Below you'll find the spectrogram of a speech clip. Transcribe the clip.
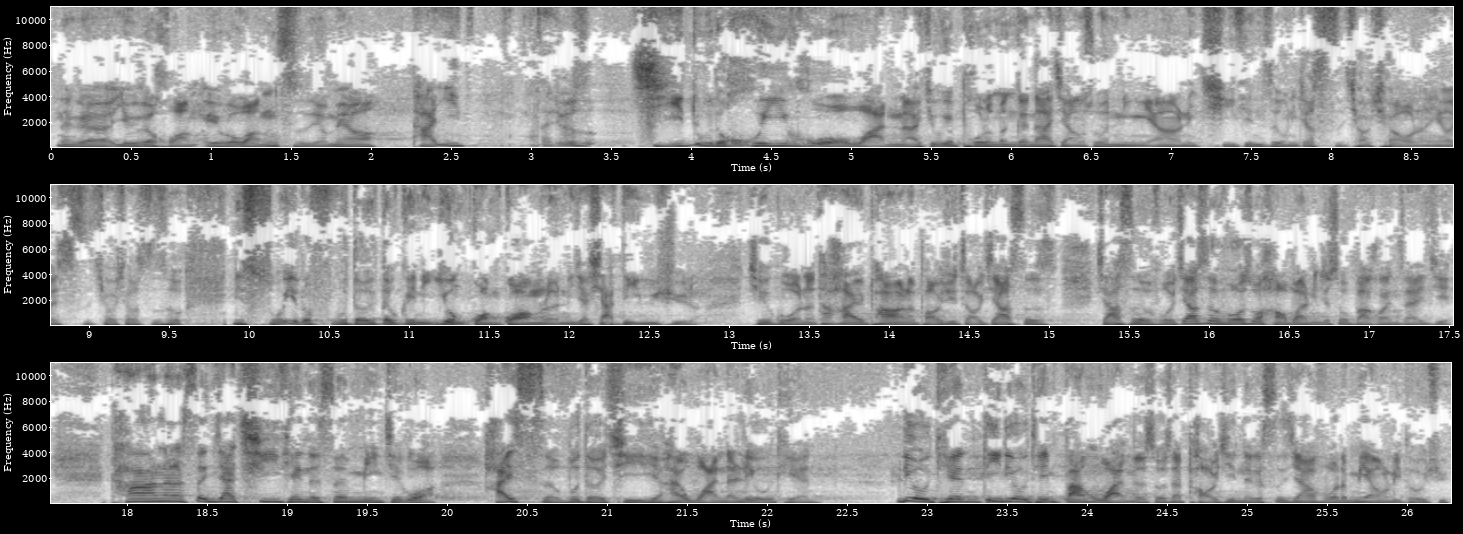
那个有一个皇，有个王子，有没有？他一。他就是极度的挥霍完了，就跟婆罗门跟他讲说：“你呀，你七天之后你就要死翘翘了，你要死翘翘之后，你所有的福德都给你用光光了，你要下地狱去了。”结果呢，他害怕了，跑去找迦瑟迦瑟佛。迦瑟佛说：“好吧，你就受八关斋戒。”他呢，剩下七天的生命，结果还舍不得七天，还玩了六天。六天，第六天傍晚的时候，才跑进那个释迦佛的庙里头去，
